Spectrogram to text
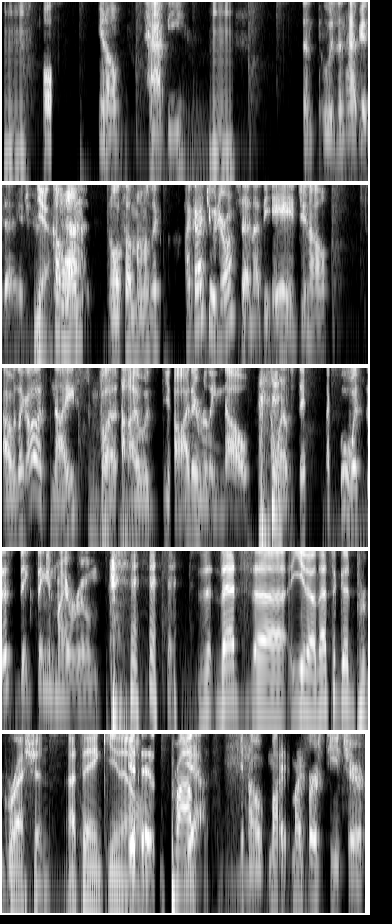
Mm-hmm. all, you know, happy. Mm-hmm. Then who isn't happy at that age? Yeah. Come home, and all of a sudden, I was like, I got you a drum set. And at the age, you know, I was like, oh, that's nice. But I was, you know, I didn't really know. I went upstairs, like, oh, what's this big thing in my room? Th- that's uh, you know, that's a good progression. I think you know. It is. Prob- yeah. You know, my, my first teacher,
